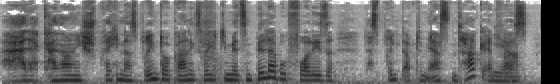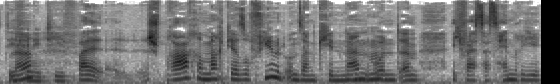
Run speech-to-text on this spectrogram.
ah, der kann doch nicht sprechen, das bringt doch gar nichts, wenn ich dem jetzt ein Bilderbuch vorlese. Das bringt ab dem ersten Tag etwas. Ja, ne? definitiv. Ne? Weil äh, Sprache macht ja so viel mit unseren Kindern mhm. und ähm, ich weiß, dass Henry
